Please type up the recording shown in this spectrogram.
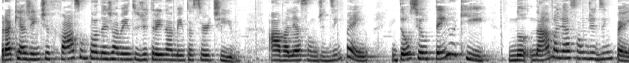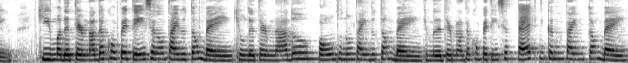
para que a gente faça um planejamento de treinamento assertivo, a avaliação de desempenho. Então, se eu tenho aqui no, na avaliação de desempenho que uma determinada competência não está indo tão bem, que um determinado ponto não está indo tão bem, que uma determinada competência técnica não está indo tão bem,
